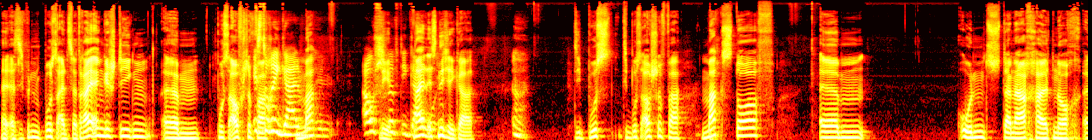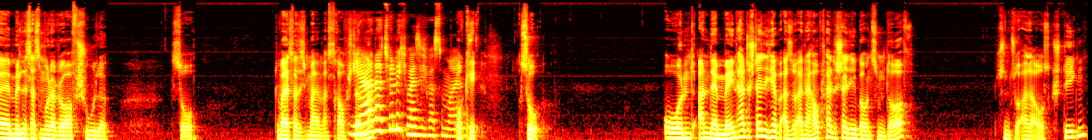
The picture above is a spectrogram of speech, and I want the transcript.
also ich bin in Bus 1, 2, 3 eingestiegen, ähm, Busaufschrift Ist war. doch egal, Ma- wohin. Nee, Aufschrift, egal. nein, ist wohin. nicht egal. Ah. Die, Bus, die Busaufschrift war Maxdorf ähm, und danach halt noch äh, Melissas Mutterdorf Schule. So. Du weißt, was ich meine, was drauf stand. Ja, ne? natürlich weiß ich, was du meinst. Okay. So. Und an der Main-Haltestelle hier, also an der Haupthaltestelle hier bei uns im Dorf, sind so alle ausgestiegen.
